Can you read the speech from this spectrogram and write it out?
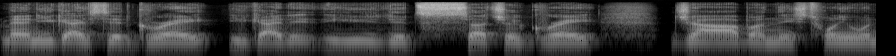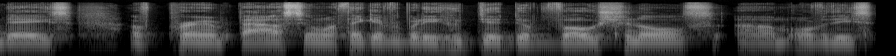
man, you guys did great. You guys, you did such a great job on these 21 days of prayer and fasting. I want to thank everybody who did devotionals um, over these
